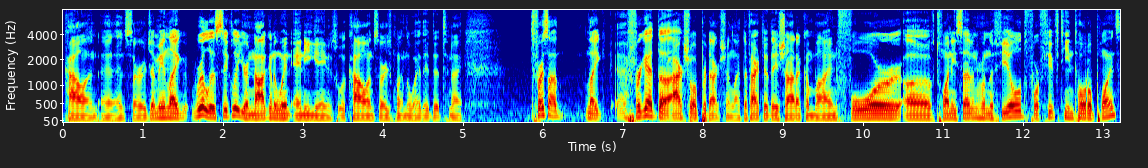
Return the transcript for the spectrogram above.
Kyle and, and, Serge. I mean, like realistically, you're not going to win any games with Kyle and Serge playing the way they did tonight. First off, like forget the actual production, like the fact that they shot a combined four of 27 from the field for 15 total points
